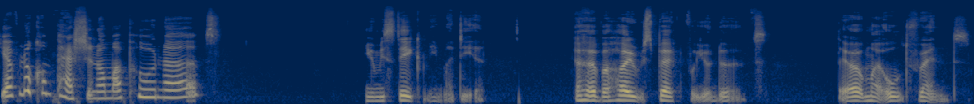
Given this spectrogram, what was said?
You have no compassion on my poor nerves. You mistake me, my dear. I have a high respect for your nerves. They are my old friends.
